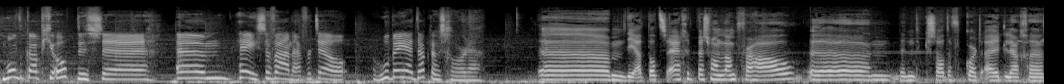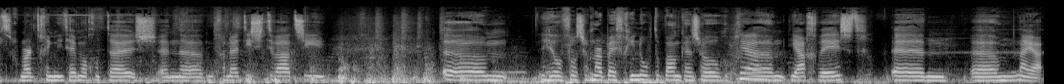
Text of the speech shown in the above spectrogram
Mondkapje op, dus... Um, hey, Savannah, vertel. Hoe ben jij dakloos geworden? Uh, ja, dat is eigenlijk best wel een lang verhaal. Uh, en ik zal het even kort uitleggen. Zeg maar, het ging niet helemaal goed thuis. En uh, vanuit die situatie ehm, heel veel zeg maar, bij vrienden op de bank en zo ja. ja geweest. En nou ja,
